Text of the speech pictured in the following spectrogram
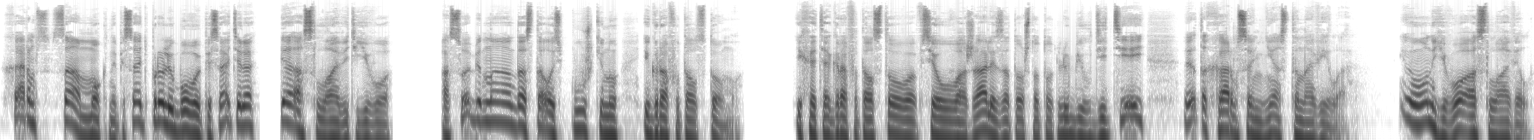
Хармс сам мог написать про любого писателя и ославить его. Особенно досталось Пушкину и графу Толстому. И хотя графа Толстого все уважали за то, что тот любил детей, это Хармса не остановило. И он его ославил.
